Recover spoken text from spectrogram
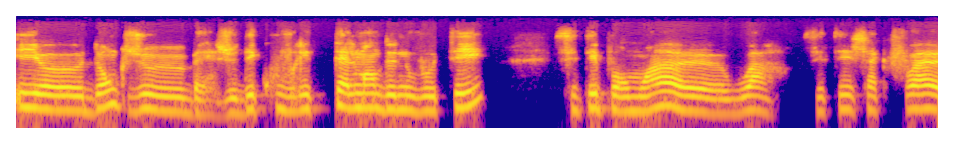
Et donc je, ben, je découvrais tellement de nouveautés. C'était pour moi, waouh, c'était chaque fois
